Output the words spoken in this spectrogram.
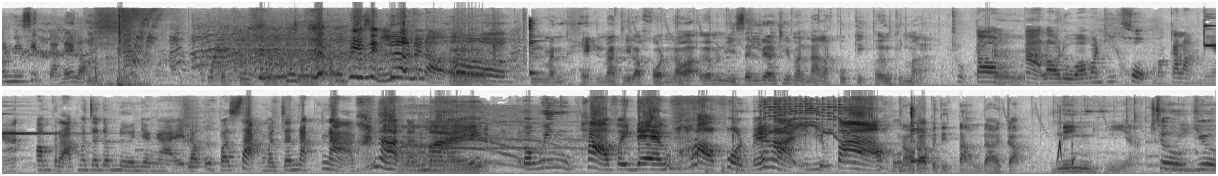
มันมีสิทธิ์นั้นได้เหรอจะเป็นครูเคยเจอเขามีสิทธิ์เลือกด้วยเหรอ เอเออ อมันมันเห็นมาทีละคนแล้วว่าเออมันมีเส้นเรื่องที่มันน่ารักกุกกิกเพิ่มขึ้นมา ถูกต้อง เอออ่ อะ รอดูว่าวันที่ 6 มกราเนี้ย ความรักมันจะดำเนินยังไง แล้วอุปสรรคมันจะหนักหนาขนาดนั้นไหมต้องวิ่งผ่าไฟแดงผ่าฝนไปหาอีกหรือเปล่าเนาะก็ไปติดตามได้กับนิ่งเฮีย to you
